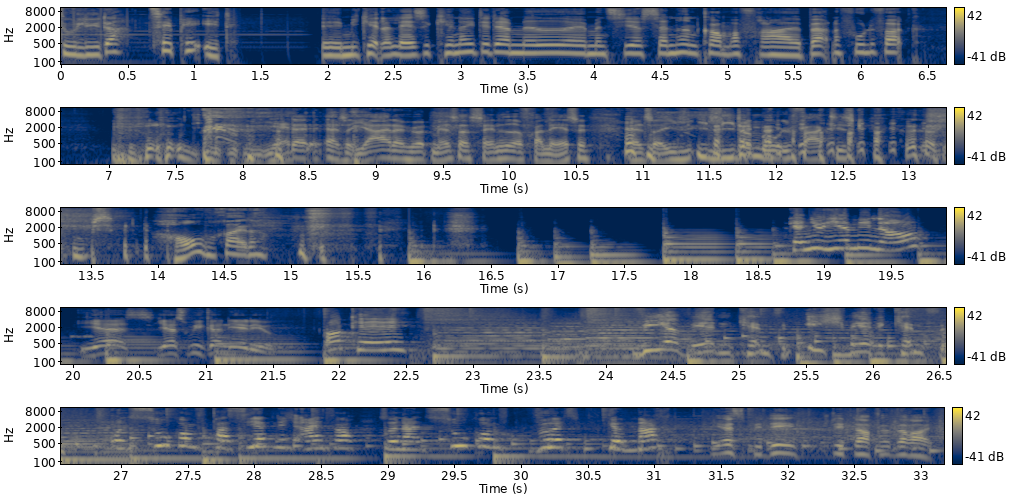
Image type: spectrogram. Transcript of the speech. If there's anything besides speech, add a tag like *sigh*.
Du lytter til P1. Øh, Michael og Lasse, kender I det der med, øh, man siger, at sandheden kommer fra øh, børn og fulde folk? *laughs* ja, da, altså jeg har da hørt masser af sandheder fra Lasse. Altså i, i litermål, faktisk. *laughs* Ups. Hov, Reiter. Can you hear me now? Yes, yes, we can hear you. Okay. Wir werden kämpfen. Ich werde kämpfen. Und Zukunft passiert nicht einfach, sondern Zukunft wird gemacht. Die SPD steht dafür bereit.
